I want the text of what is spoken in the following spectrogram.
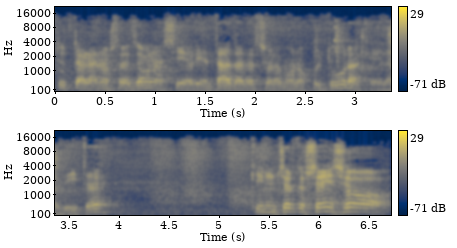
Tutta la nostra zona si è orientata verso la monocultura, che è la vite, che in un certo senso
